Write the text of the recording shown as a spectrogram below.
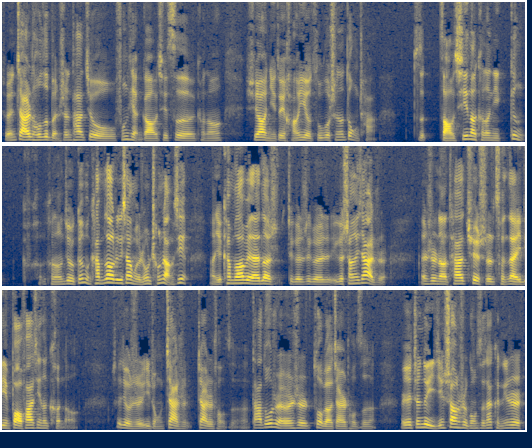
首先，价值投资本身它就风险高，其次可能需要你对行业有足够深的洞察，早早期呢可能你更。可可能就根本看不到这个项目有什么成长性啊，也看不到未来的这个这个一个商业价值，但是呢，它确实存在一定爆发性的可能，这就是一种价值价值投资大多数人是做不了价值投资的，而且针对已经上市公司，他肯定是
